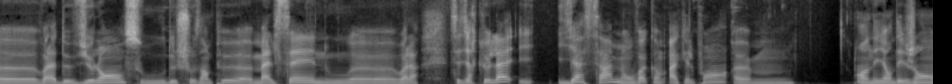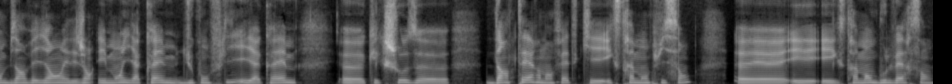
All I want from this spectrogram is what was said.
euh, voilà, de violence ou de choses un peu euh, malsaines. Ou, voilà. C'est-à-dire que là, il y, a ça, mais on voit comme, à quel point, en ayant des gens bienveillants et des gens aimants, il y a quand même du conflit et il y a quand même quelque chose d'interne, en fait, qui est extrêmement puissant. et, extrêmement bouleversant.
